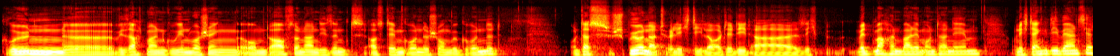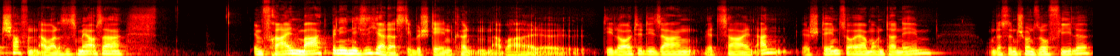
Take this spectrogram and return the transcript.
grün, äh, wie sagt man, Greenwashing obendrauf, sondern die sind aus dem Grunde schon gegründet. Und das spüren natürlich die Leute, die da sich mitmachen bei dem Unternehmen. Und ich denke, die werden es jetzt schaffen. Aber das ist mehr aus der im freien Markt bin ich nicht sicher, dass die bestehen könnten. Aber äh, die Leute, die sagen, wir zahlen an, wir stehen zu eurem Unternehmen, und das sind schon so viele,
